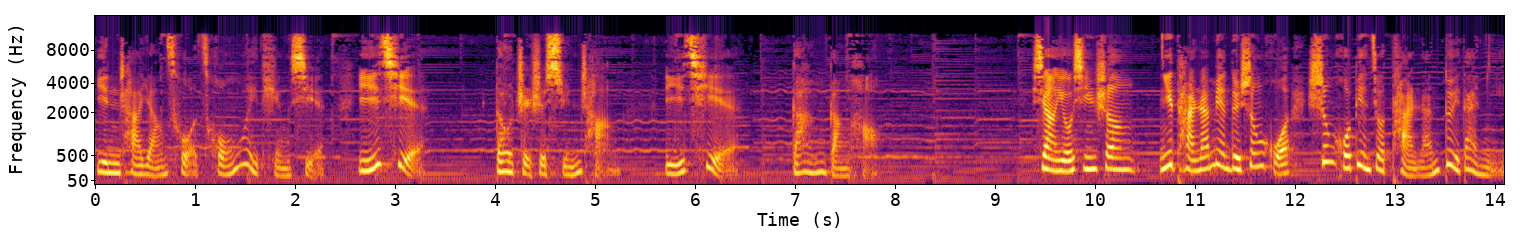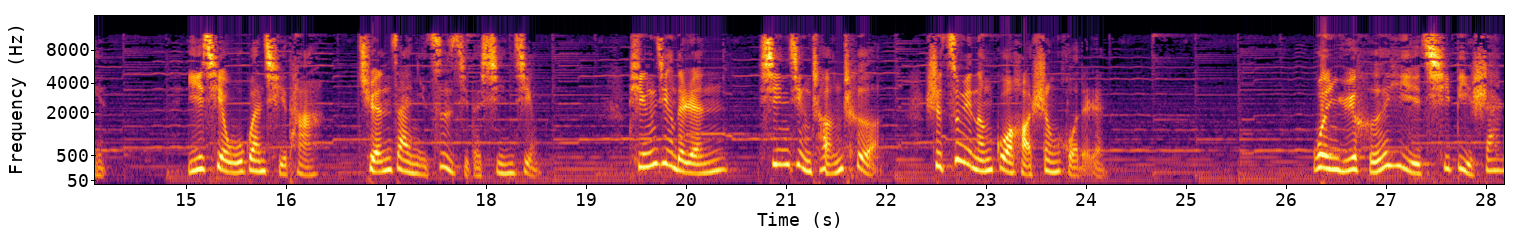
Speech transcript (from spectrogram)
阴差阳错从未停歇，一切都只是寻常，一切刚刚好。相由心生，你坦然面对生活，生活便就坦然对待你。一切无关其他，全在你自己的心境。平静的人，心境澄澈。是最能过好生活的人。问于何意栖碧山？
